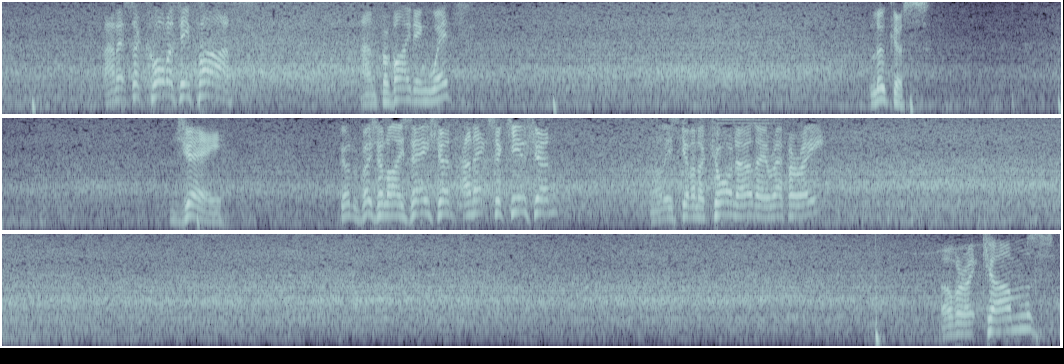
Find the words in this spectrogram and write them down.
And it's a quality pass. And providing width. Lucas. Jay. Good visualisation and execution. Well, he's given a corner, the referee. Over it comes.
